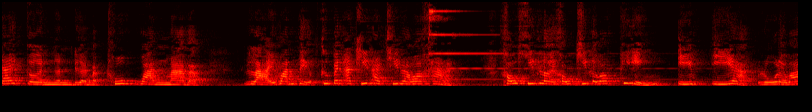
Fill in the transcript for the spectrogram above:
ได้เกินเงินเดือนแบบทุกวันมาแบบหลายวันติดคือเป็นอาทิตย์อาทิตย์แล้วอะค่ะเขาคิดเลยเขาคิดเลยว่าพี่อิงอีฟอีอะรู้เลยว่า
